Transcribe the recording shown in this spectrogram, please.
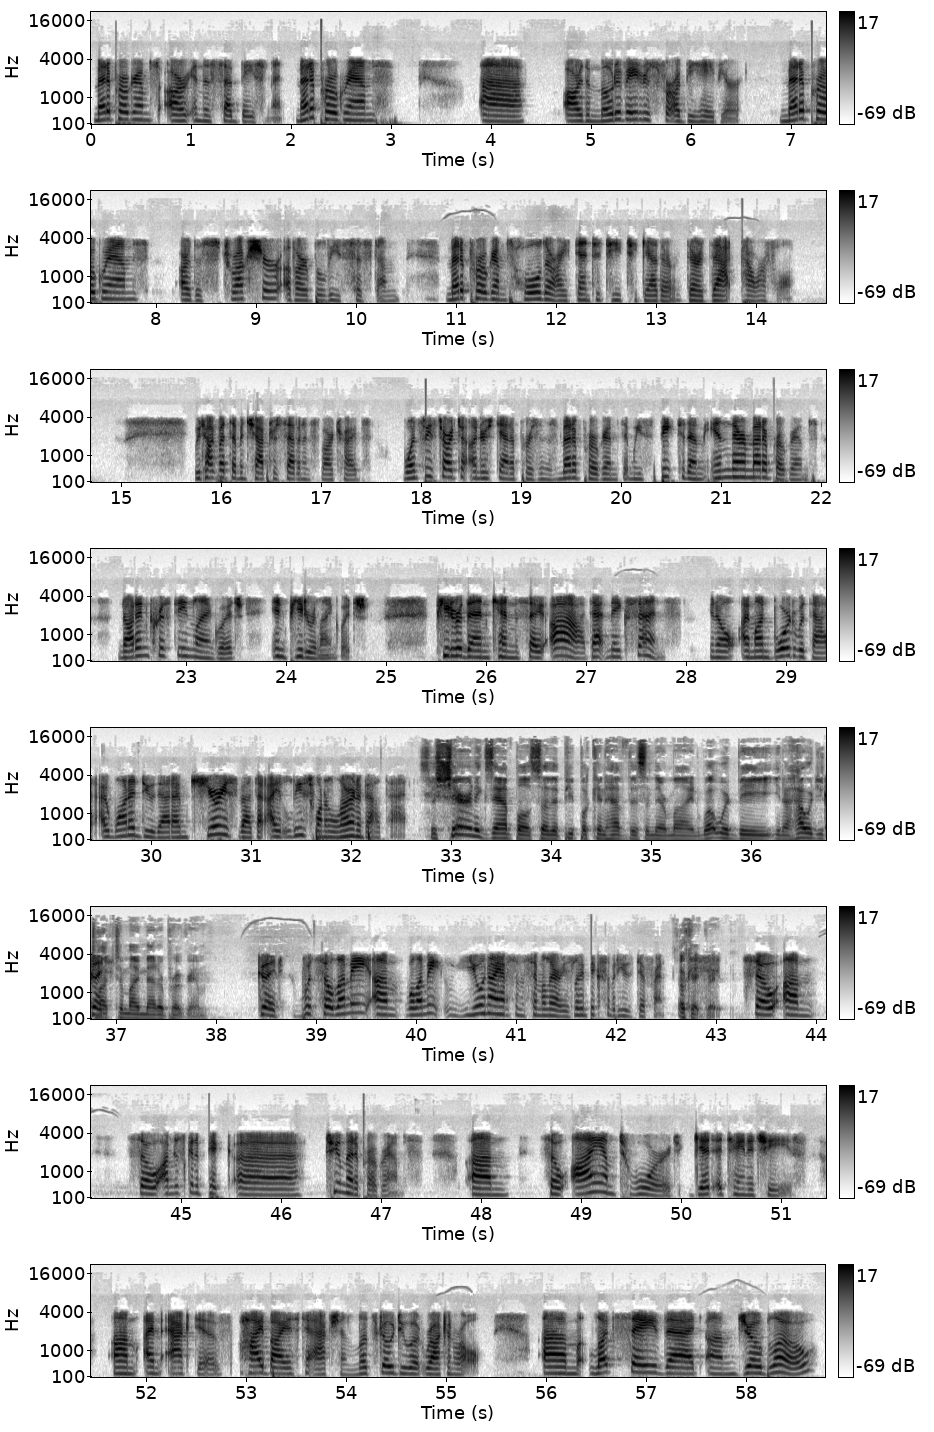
meta programs are in the sub basement. Meta programs uh, are the motivators for our behavior. Meta programs are the structure of our belief system. Meta programs hold our identity together. They're that powerful. We talk about them in chapter 7 in Smart Tribes. Once we start to understand a person's meta programs and we speak to them in their meta programs, not in Christine language, in Peter language, Peter then can say, ah, that makes sense. You know, I'm on board with that. I want to do that. I'm curious about that. I at least want to learn about that. So share an example so that people can have this in their mind. What would be, you know, how would you Good. talk to my meta program? Good. So let me, um, well, let me, you and I have some similarities. Let me pick somebody who's different. Okay, great. So, um, so I'm just going to pick uh, two meta programs. Um, so I am toward get, attain, achieve. Um, I'm active, high bias to action. Let's go do it, rock and roll. Um, let's say that um, Joe Blow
